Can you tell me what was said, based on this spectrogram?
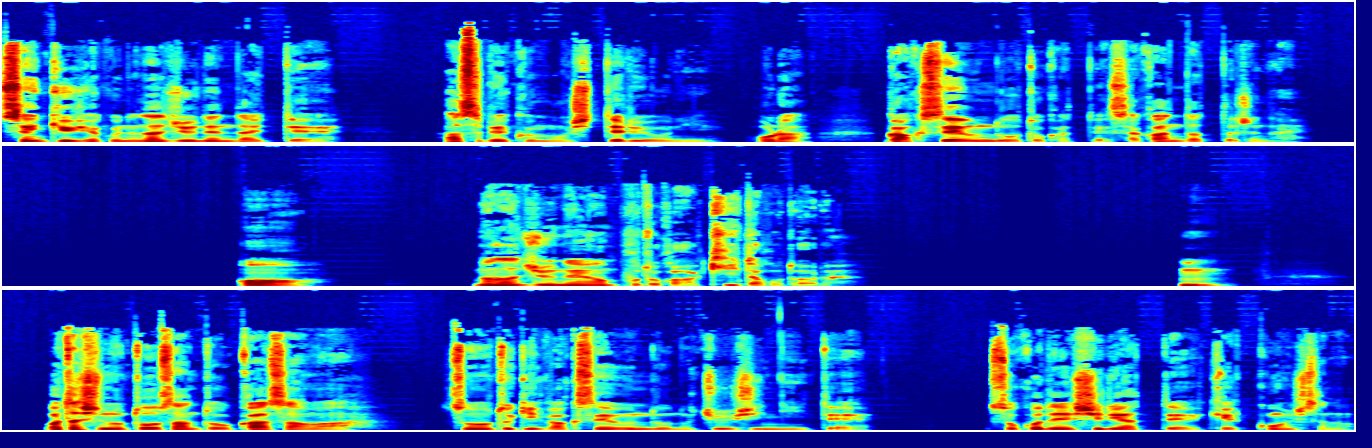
1970年代って、長谷部君も知ってるように、ほら、学生運動とかって盛んだったじゃない。ああ、70年安保とか聞いたことある。うん。私の父さんとお母さんは、その時学生運動の中心にいて、そこで知り合って結婚したの。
